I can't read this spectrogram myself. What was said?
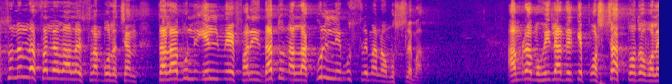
রসুল্লাহ সাল্লাহ ইসলাম বলেছেন, তালাবুল ইলমে ফারিদাতুন আল্লাহ কুল্লি মুসলিমান ও মুসলিমান আমরা মহিলাদেরকে পশ্চাৎপদ বলে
